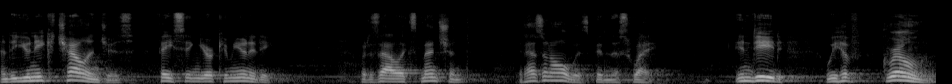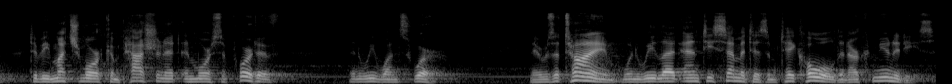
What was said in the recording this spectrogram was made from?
and the unique challenges facing your community. But as Alex mentioned, it hasn't always been this way. Indeed, we have grown to be much more compassionate and more supportive than we once were. There was a time when we let anti-Semitism take hold in our communities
